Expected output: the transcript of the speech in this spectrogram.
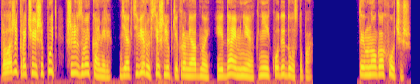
Проложи кратчайший путь к шлюзовой камере. Деактивируй все шлюпки, кроме одной, и дай мне к ней коды доступа». «Ты много хочешь.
